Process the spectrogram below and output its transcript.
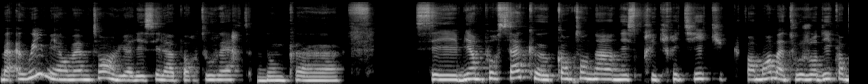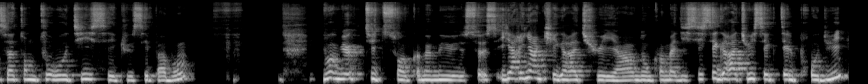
Bah oui, mais en même temps, on lui a laissé la porte ouverte. Donc, euh, c'est bien pour ça que quand on a un esprit critique, enfin moi, m'a toujours dit quand ça tombe tout rôti, c'est que c'est pas bon il vaut mieux que tu te sois quand même. Il n'y a rien qui est gratuit. Hein. Donc, on m'a dit si c'est gratuit, c'est que tu es le produit.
